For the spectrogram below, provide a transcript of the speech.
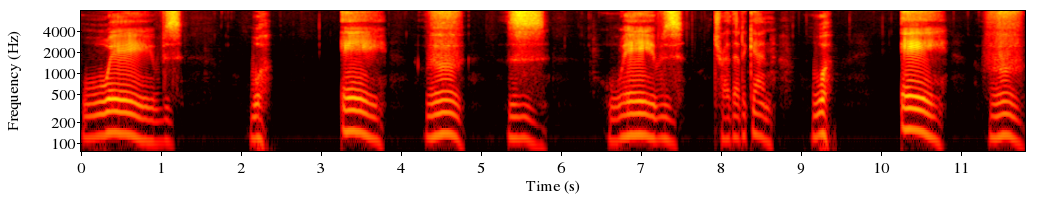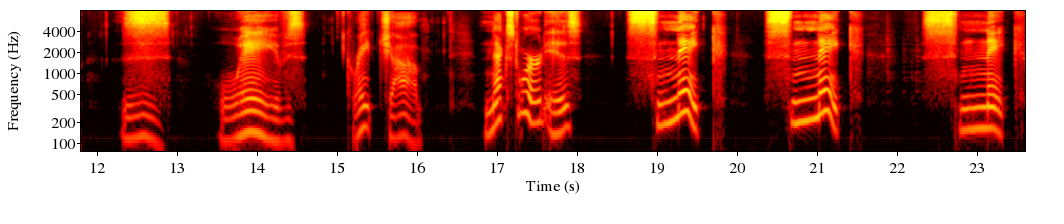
Waves. W. A. V. Z. Waves. Try that again. W. A. V. Z. Waves. Great job. Next word is snake. Snake. Snake.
